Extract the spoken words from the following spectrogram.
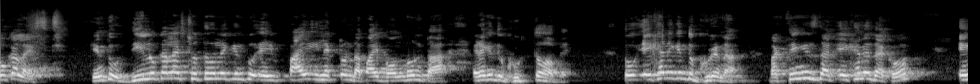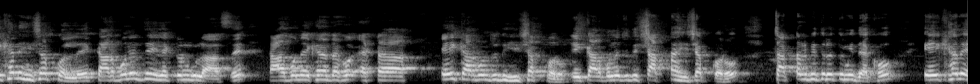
লোকালাইজড কিন্তু ডিলোকালাইজড হতে হলে কিন্তু এই পাই ইলেকট্রনটা পাই বন্ধনটা, এটা কিন্তু ঘুরতে হবে। তো এখানে কিন্তু ঘুরে না। বাট থিং ইজ দ্যাট এখানে দেখো, এখানে হিসাব করলে কার্বনের যে ইলেকট্রনগুলো আছে কার্বনে এখানে দেখো একটা, এই কার্বন যদি হিসাব করো, এই কার্বনে যদি চারটা হিসাব করো, চারটার ভিতরে তুমি দেখো, এইখানে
